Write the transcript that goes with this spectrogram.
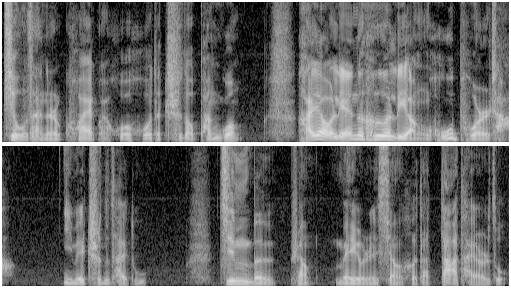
就在那儿快快活活的吃到盘光，还要连喝两壶普洱茶，因为吃的太多，基本上没有人想和他搭台而坐。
